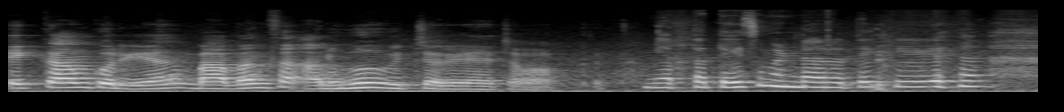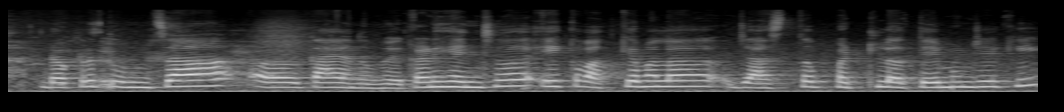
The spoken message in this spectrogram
एक काम करूया बाबांचा अनुभव विचारूया ह्याच्या बाबतीत. मी आत्ता तेच म्हणणार होते की डॉक्टर तुमचा काय अनुभव आहे? कारण ह्यांचं एक वाक्य मला जास्त पटलं ते म्हणजे की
